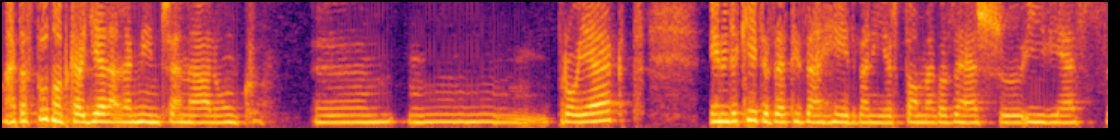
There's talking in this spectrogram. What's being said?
Hát azt tudnod kell, hogy jelenleg nincsen nálunk projekt. Én ugye 2017-ben írtam meg az első IVS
